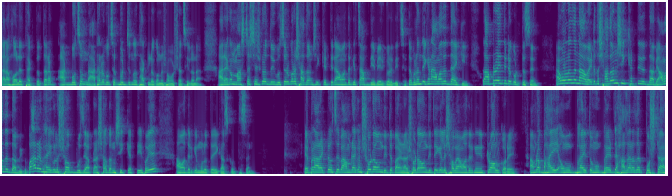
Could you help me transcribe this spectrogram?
তারা হলে থাকতো। তারা আট বছর না, আঠারো বছর পর্যন্ত থাকলেও কোনো সমস্যা ছিল না। আর এখন মাস্টার শেষ করে দুই বছর পরে সাধারণ শিক্ষার্থীরা আমাদেরকে চাপ দিয়ে বের করে দিচ্ছে। তো বললাম এখানে আমাদের দায় কি? আপনারাই তো এটা করতেছেন। আমি বললাম যে, না ভাই, এটা তো সাধারণ শিক্ষার্থীদের দাবি, আমাদের দাবি? আরে ভাই, এগুলো সব বুঝে আপনারা সাধারণ শিক্ষার্থী হয়ে আমাদেরকে মূলত এই কাজ করতেছেন। এরপর আরেকটা হচ্ছে আমরা এখন শোডাউন দিতে পারি না। শোডাউন দিতে গেলে সবাই আমাদেরকে নিয়ে ট্রল করে। আমরা ভাই, অমুক ভাই, তমুক ভাইয়ের যে হাজার হাজার পোস্টার,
